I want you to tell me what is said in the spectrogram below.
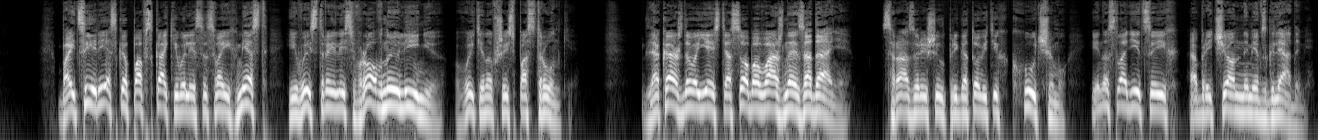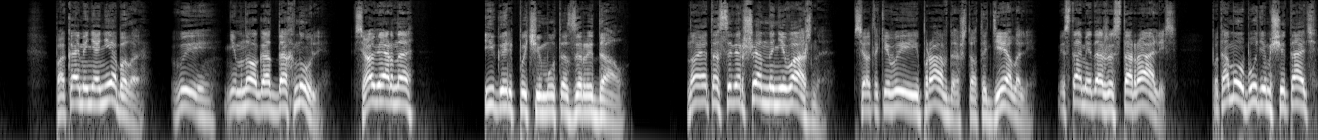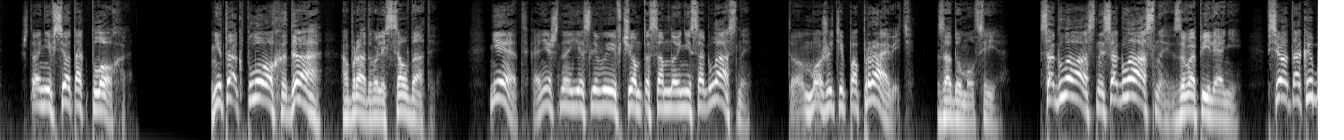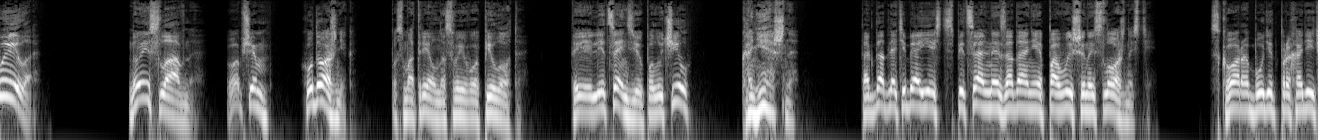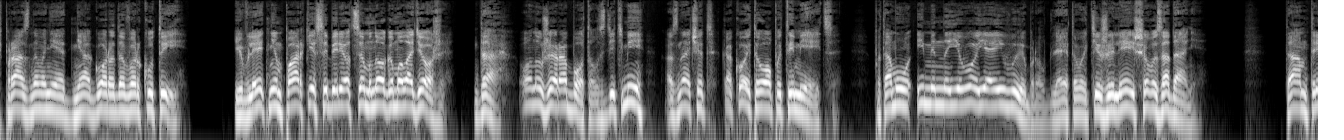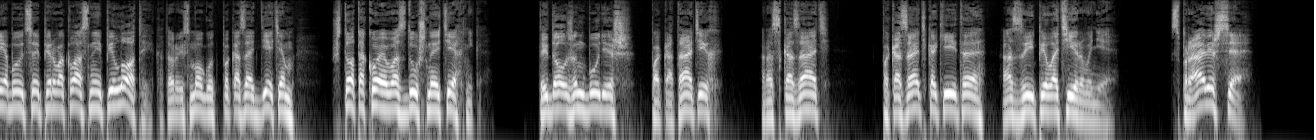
Бойцы резко повскакивали со своих мест и выстроились в ровную линию, вытянувшись по струнке. «Для каждого есть особо важное задание». Сразу решил приготовить их к худшему и насладиться их обреченными взглядами. «Пока меня не было, вы немного отдохнули. Все верно?» Игорь почему-то зарыдал. «Но это совершенно не важно. Все-таки вы и правда что-то делали, местами даже старались, потому будем считать, что не все так плохо». «Не так плохо, да!» — обрадовались солдаты. «Нет, конечно, если вы в чем-то со мной не согласны, то можете поправить», — задумался я. «Согласны, согласны!» — завопили они. Все так и было!» «Ну и славно. В общем, художник», — посмотрел на своего пилота. «Ты лицензию получил?» «Конечно!» Тогда для тебя есть специальное задание повышенной сложности. Скоро будет проходить празднование Дня города Воркуты. И в летнем парке соберется много молодежи. Да, он уже работал с детьми, а значит, какой-то опыт имеется. Потому именно его я и выбрал для этого тяжелейшего задания. Там требуются первоклассные пилоты, которые смогут показать детям, что такое воздушная техника. Ты должен будешь покатать их, рассказать, показать какие-то азы пилотирования. Справишься?»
